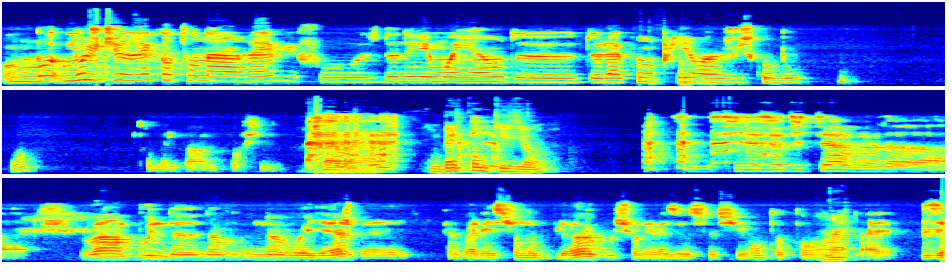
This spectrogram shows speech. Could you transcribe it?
Bon. Moi, moi, je dirais quand on a un rêve, il faut se donner les moyens de, de l'accomplir jusqu'au bout. Très belle parole pour finir. Bah, voilà. Une belle conclusion si les auditeurs veulent euh, voir un bout de nos, nos voyages, bah, ils peuvent aller sur notre blog ou sur les réseaux sociaux en tapant Ouais. bah, Z.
